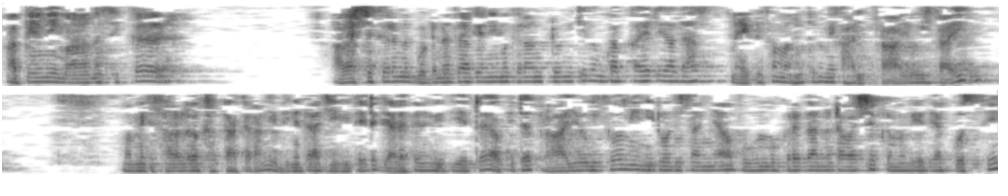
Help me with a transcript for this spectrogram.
අපේ මේ මානසික අවශ්‍ය කරන ගොඩනගා ගැනීම කරන්න ඕනේ කියලා මොකක් අයට අදහස් නැහැ. ඒක තමයි මම හිතන්නේ මේක හරි ප්‍රායෝගිකයි. මම මේක සරලව කතා කරන්නේ එදිනදා ජීවිතයට ගැළපෙන විදිහට අපිට ප්‍රායෝගිකව මේ නිරෝධ සංඥාව පුහුණු කරගන්නට අවශ්‍ය ක්‍රමවේදයක් ඔස්සේ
